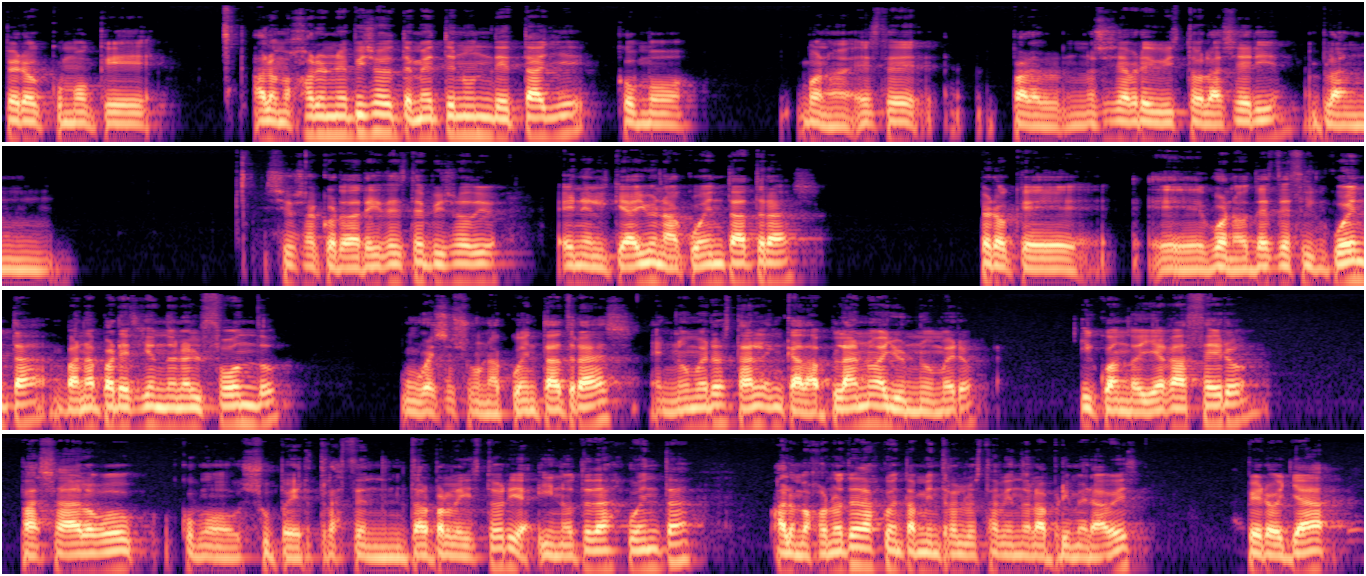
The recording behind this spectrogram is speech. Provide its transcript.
Pero como que. A lo mejor en un episodio te meten un detalle como. Bueno, este. Para, no sé si habréis visto la serie. En plan. Si os acordaréis de este episodio. En el que hay una cuenta atrás. Pero que. eh, bueno, desde 50 van apareciendo en el fondo pues eso es una cuenta atrás, en números, tal, en cada plano hay un número. Y cuando llega a cero, pasa algo como súper trascendental para la historia. Y no te das cuenta, a lo mejor no te das cuenta mientras lo estás viendo la primera vez, pero ya,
